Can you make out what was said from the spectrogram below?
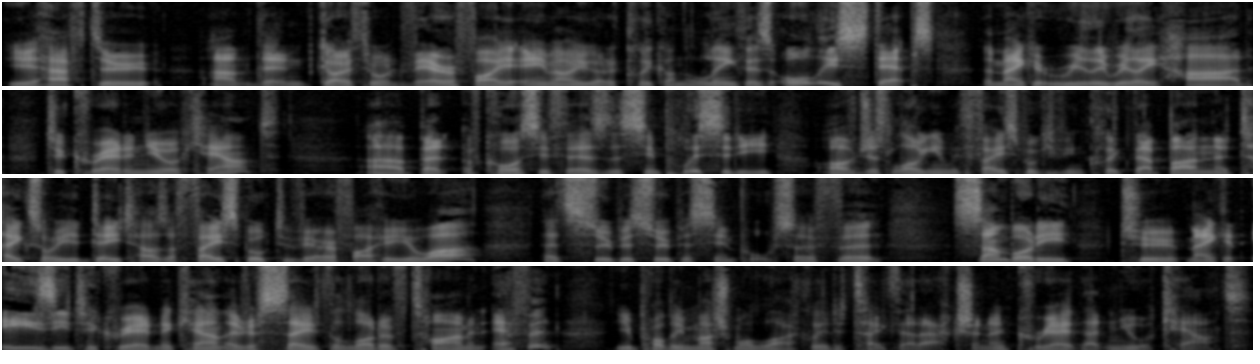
You have to um, then go through and verify your email. You've got to click on the link. There's all these steps that make it really, really hard to create a new account. Uh, but of course, if there's the simplicity of just logging with Facebook, if you can click that button, it takes all your details of Facebook to verify who you are. That's super, super simple. So for somebody to make it easy to create an account, they've just saved a lot of time and effort. You're probably much more likely to take that action and create that new account.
